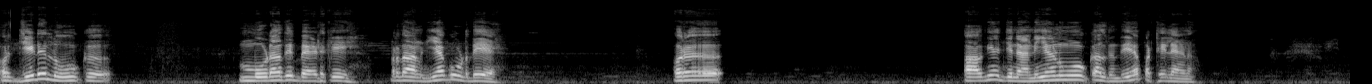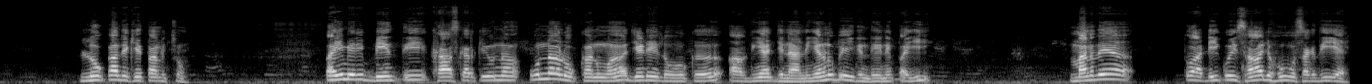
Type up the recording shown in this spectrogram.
ਔਰ ਜਿਹੜੇ ਲੋਕ ਮੋੜਾਂ ਤੇ ਬੈਠ ਕੇ ਪ੍ਰਧਾਨਗੀਆਂ ਘੋਟਦੇ ਐ, ਔਰ ਆਪਦੀਆਂ ਜਨਾਨੀਆਂ ਨੂੰ ਉਹ ਘੱਲ ਦਿੰਦੇ ਆ ਪੱਠੇ ਲੈਣ। ਲੋਕਾਂ ਦੇ ਖੇਤਾਂ ਵਿੱਚੋਂ। ਭਾਈ ਮੇਰੀ ਬੇਨਤੀ ਖਾਸ ਕਰਕੇ ਉਹਨਾਂ ਉਹਨਾਂ ਲੋਕਾਂ ਨੂੰ ਆ ਜਿਹੜੇ ਲੋਕ ਆਪਦੀਆਂ ਜਨਾਨੀਆਂ ਨੂੰ ਭੇਜ ਦਿੰਦੇ ਨੇ ਭਾਈ। ਮੰਨਦੇ ਆ, ਤੁਹਾਡੀ ਕੋਈ ਸਾਂਝ ਹੋ ਸਕਦੀ ਹੈ।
